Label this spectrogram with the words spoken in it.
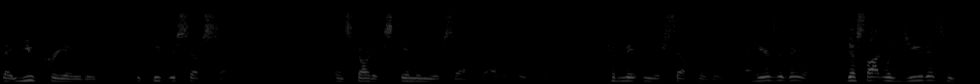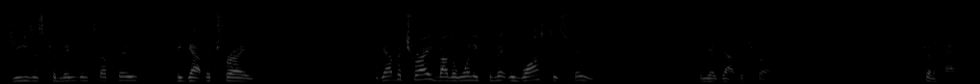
that you've created to keep yourself safe and start extending yourself to other people, committing yourself to them. Now, here's the deal. Just like with Judas, who Jesus committed himself to, he got betrayed. He got betrayed by the one he committed. He washed his feet and yet got betrayed. It's going to happen.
